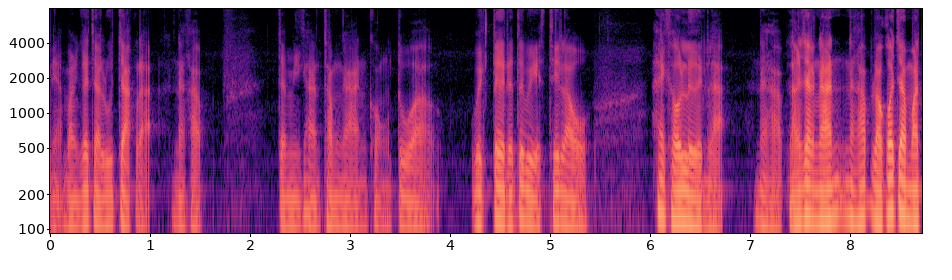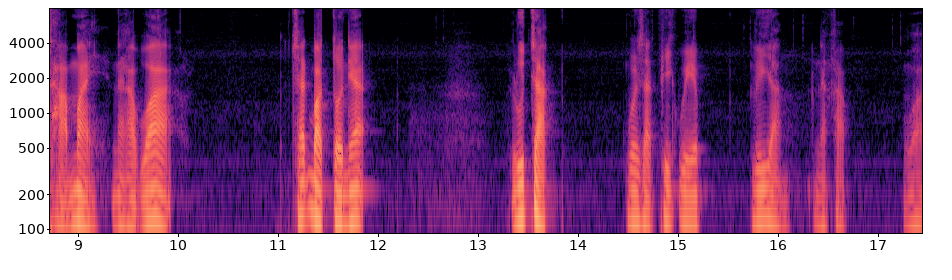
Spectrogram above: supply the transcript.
เนี่ยมันก็จะรู้จักละนะครับ จะมีการทำงานของตัว Vector Database ที่เราให้เขาเรียนละ นะครับหลังจากนั้นนะครับเราก็จะมาถามใหม่นะครับว่าแชทบอทตัวเนี้ยรู้จักบริษัท p i c w a v e หรือยังนะครับ ว่า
